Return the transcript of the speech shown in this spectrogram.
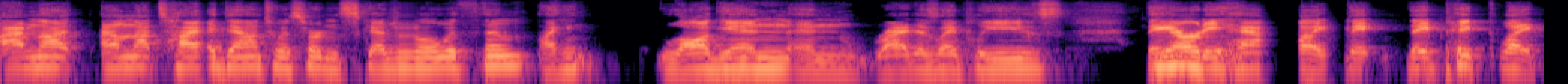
I'm not I'm not tied down to a certain schedule with them. I can log in and write as I please. They mm. already have like they they pick like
